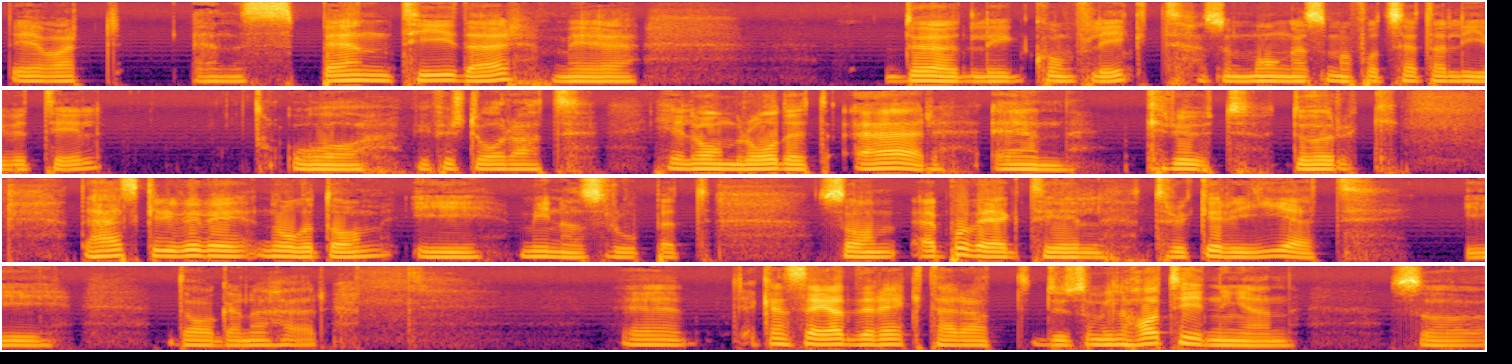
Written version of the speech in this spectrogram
Det har varit en spänd tid där med dödlig konflikt. Alltså många som har fått sätta livet till. Och vi förstår att hela området är en krutdurk. Det här skriver vi något om i minnesropet som är på väg till tryckeriet i dagarna här. Eh, jag kan säga direkt här att du som vill ha tidningen så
